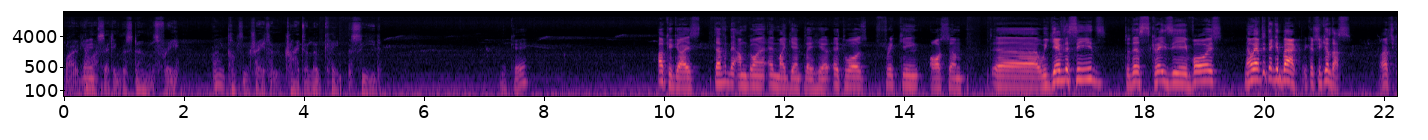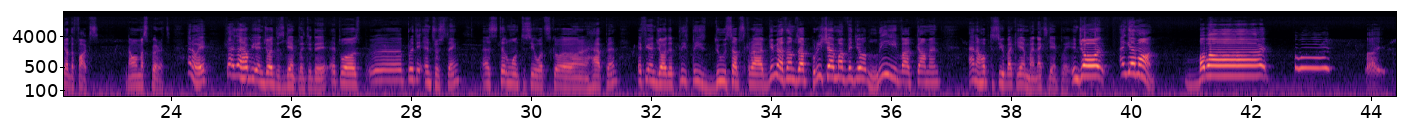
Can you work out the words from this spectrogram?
While You you're need- setting the stones free, I'll concentrate and try to locate the seed. Okay. Okay, guys. Definitely, I'm going to end my gameplay here. It was freaking awesome. Uh, we gave the seeds to this crazy voice. Now we have to take it back because she killed us. Well, she killed the fox. Now I'm a spirit. Anyway, guys, I hope you enjoyed this gameplay today. It was uh, pretty interesting. I still want to see what's going to happen. If you enjoyed it, please, please do subscribe. Give me a thumbs up. Reshare my video. Leave a comment. And I hope to see you back again in my next gameplay. Enjoy and game on. Bye-bye. Bye-bye. Bye. Alright.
